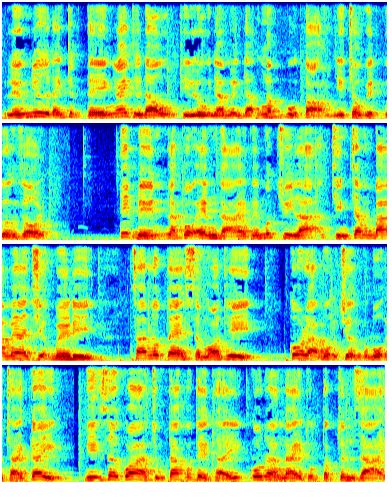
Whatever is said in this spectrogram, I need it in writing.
Nếu như đánh thực tế ngay từ đầu thì lù nhà mình đã ngập củ tỏi như Châu Việt Cường rồi. Tiếp đến là cô em gái với mức truy lã 932 triệu BD Charlotte Smorty. Cô là bộ trưởng của bộ trái cây. Nhìn sơ qua chúng ta có thể thấy cô nàng này thuộc tộc chân dài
